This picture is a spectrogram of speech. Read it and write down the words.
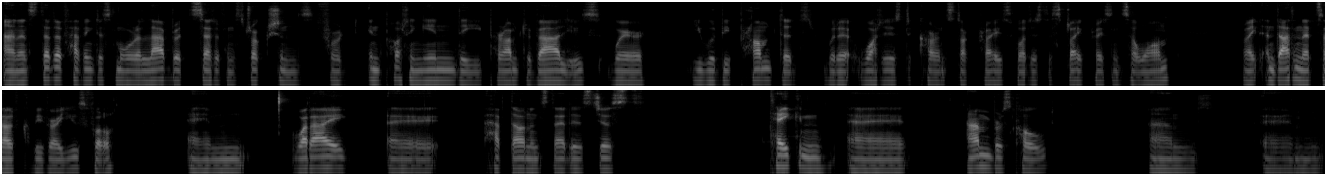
And instead of having this more elaborate set of instructions for inputting in the parameter values where you would be prompted with a, what is the current stock price, what is the strike price, and so on, right? And that in itself could be very useful. Um, what I uh, have done instead is just taken uh, Amber's code and um,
